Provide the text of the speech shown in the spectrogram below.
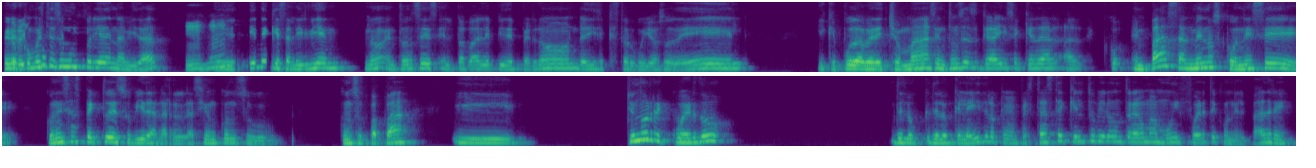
Pero, como esta es una historia de Navidad, eh, tiene que salir bien, ¿no? Entonces el papá le pide perdón, le dice que está orgulloso de él y que pudo haber hecho más. Entonces Guy se queda en paz, al menos con ese, con ese aspecto de su vida, la relación con su, con su papá. Y yo no recuerdo de lo, de lo que leí, de lo que me prestaste, que él tuviera un trauma muy fuerte con el padre.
